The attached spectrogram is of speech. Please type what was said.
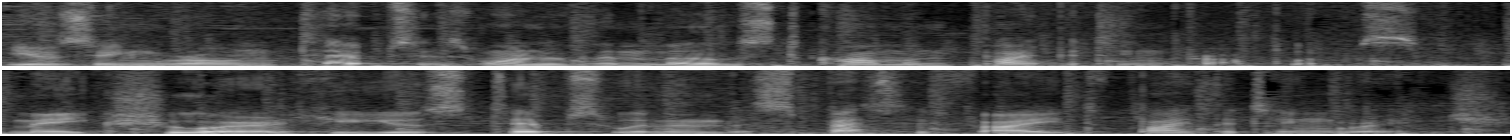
Using wrong tips is one of the most common pipetting problems. Make sure you use tips within the specified pipetting range.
